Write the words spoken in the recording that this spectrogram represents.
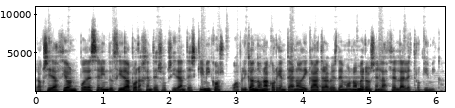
La oxidación puede ser inducida por agentes oxidantes químicos o aplicando una corriente anódica a través de monómeros en la celda electroquímica.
